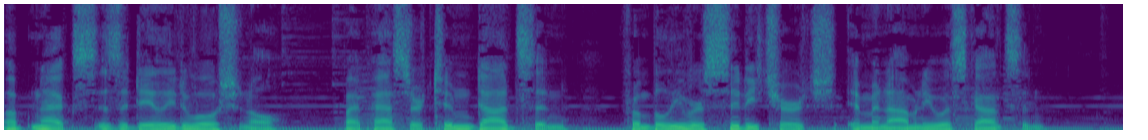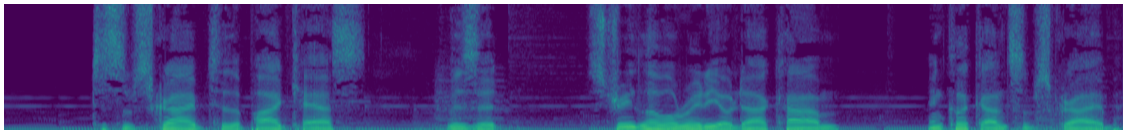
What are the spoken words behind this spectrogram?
Up next is a daily devotional by Pastor Tim Dodson from Believer City Church in Menomonie, Wisconsin. To subscribe to the podcast, visit streetlevelradio.com and click on subscribe.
